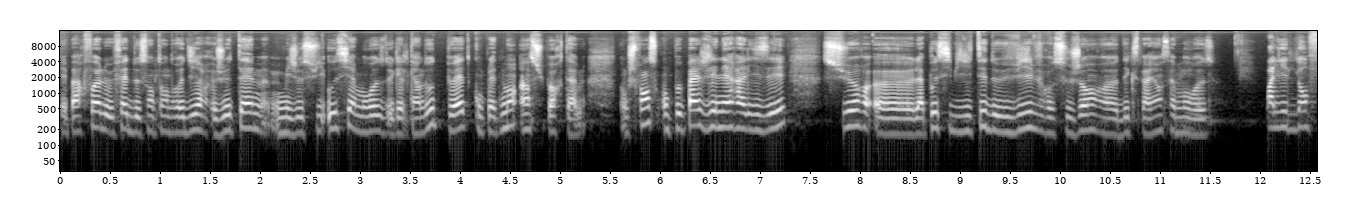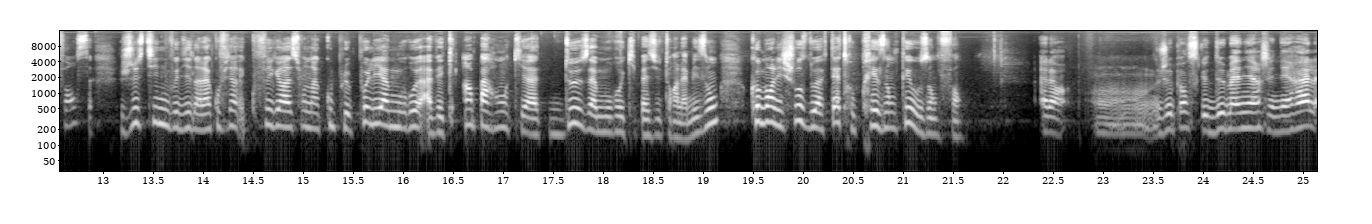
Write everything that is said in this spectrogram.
mais parfois, le fait de s'entendre dire je t'aime, mais je suis aussi amoureuse de quelqu'un d'autre peut être complètement insupportable. Donc, je pense qu'on ne peut pas généraliser sur euh, la possibilité de vivre ce genre euh, d'expérience amoureuse parliez de l'enfance. Justine vous dit dans la configuration d'un couple polyamoureux avec un parent qui a deux amoureux qui passent du temps à la maison, comment les choses doivent être présentées aux enfants? Alors, je pense que de manière générale,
